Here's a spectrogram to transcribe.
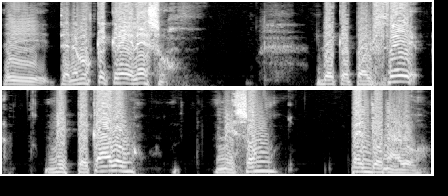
Y tenemos que creer eso. De que por fe mis pecados me son perdonados.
